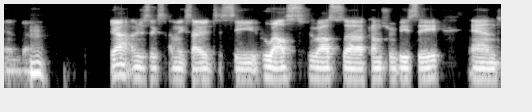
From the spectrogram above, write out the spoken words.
and uh, mm-hmm. yeah, I'm just ex- I'm excited to see who else who else uh, comes from BC, and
